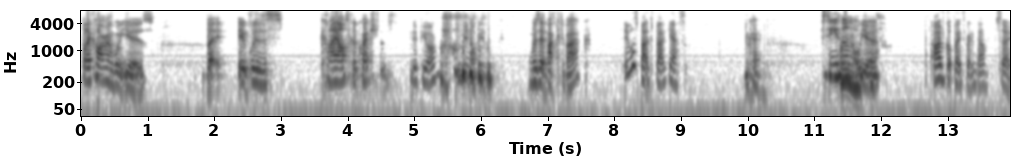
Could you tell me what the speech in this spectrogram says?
but I can't remember what years. But it was. Can I ask a question? If you want. It may not be. Was it back to back? It was back to back, yes. Okay. Season Oh or year? I've got both written down. So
